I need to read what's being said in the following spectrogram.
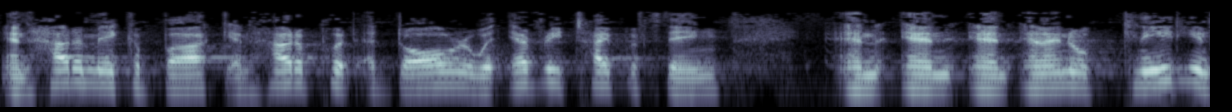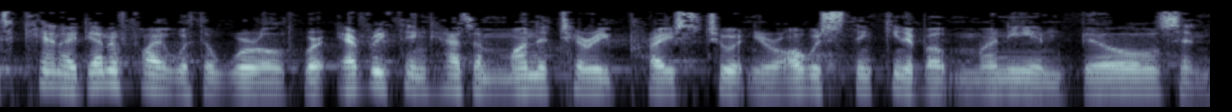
and how to make a buck and how to put a dollar with every type of thing. And, and, and, and I know Canadians can't identify with a world where everything has a monetary price to it and you're always thinking about money and bills and,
